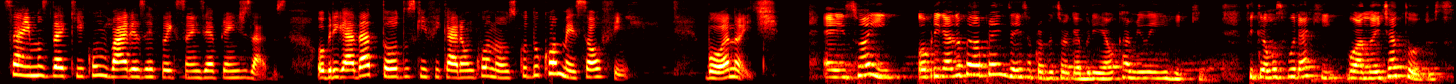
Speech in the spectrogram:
saímos daqui com várias reflexões e aprendizados. Obrigada a todos que ficaram conosco do começo ao fim. Boa noite! É isso aí. Obrigada pela presença, professor Gabriel, Camila e Henrique. Ficamos por aqui. Boa noite a todos.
